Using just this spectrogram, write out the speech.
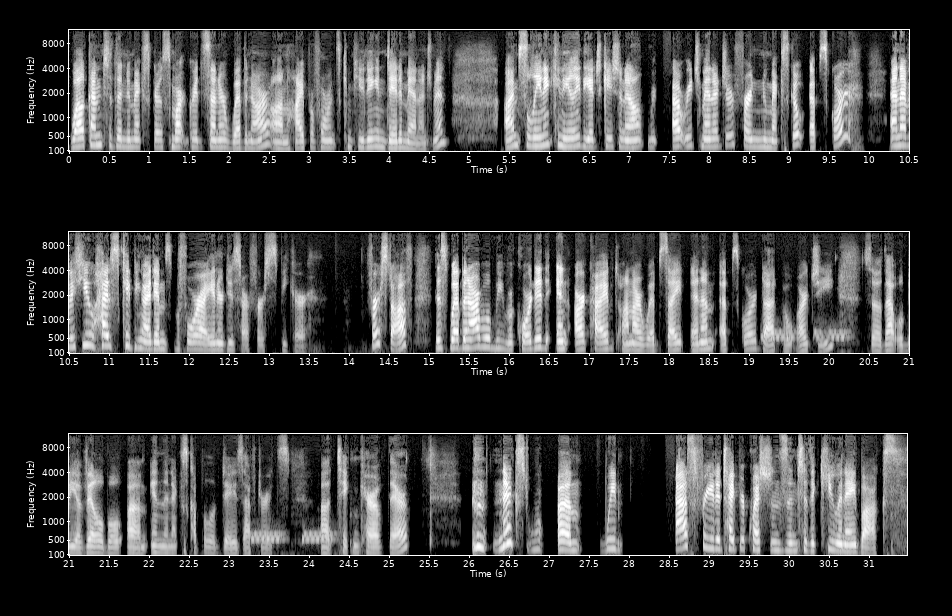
Welcome to the New Mexico Smart Grid Center webinar on high performance computing and data management. I'm Selena Keneally, the Education Out Outreach Manager for New Mexico EPSCoR, and I have a few housekeeping items before I introduce our first speaker. First off, this webinar will be recorded and archived on our website, nmepscor.org, so that will be available um, in the next couple of days after it's uh, taken care of there. Next, um, we ask for you to type your questions into the Q&A box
